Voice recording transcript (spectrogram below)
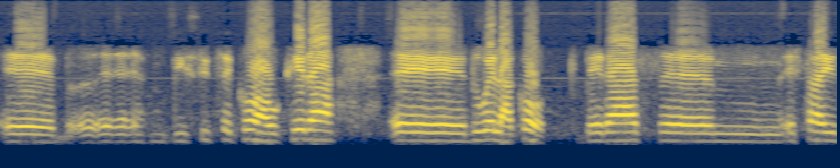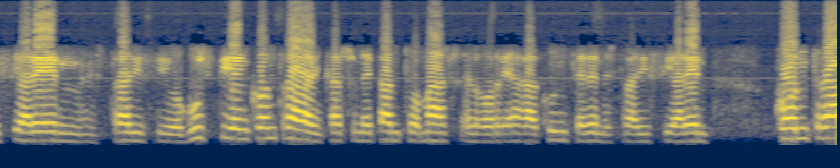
e, e, bizitzeko aukera e, duelako. Beraz, estradizioaren, estradizio guztien kontra, bain kasunetan Tomas Elgorriaga Kuntzeren estradizioaren kontra,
